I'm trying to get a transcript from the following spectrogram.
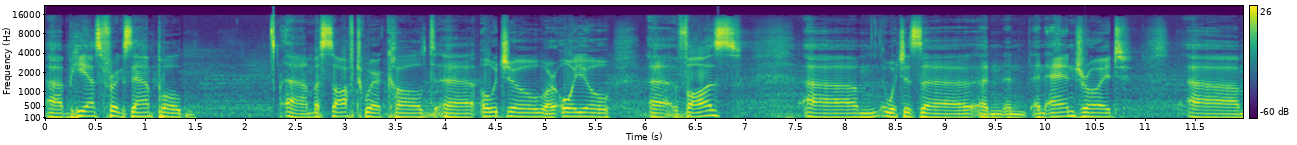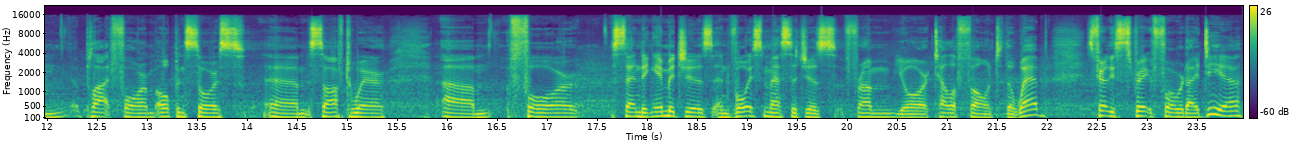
Um, he has, for example, um, a software called uh, Ojo or Oyo uh, Voz, um, which is a, an, an, Android um, platform, open source um, software um, for sending images and voice messages from your telephone to the web. It's a fairly straightforward idea,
